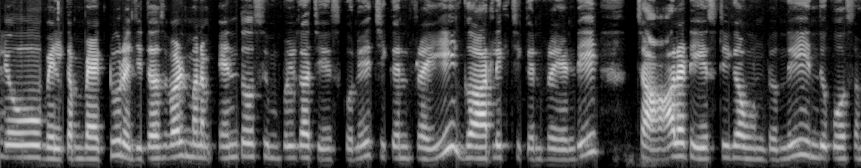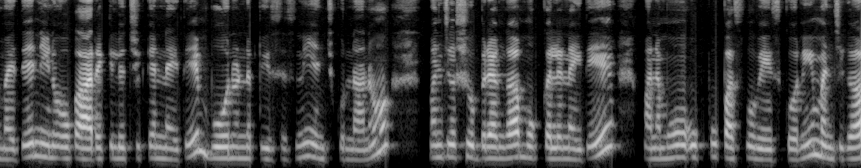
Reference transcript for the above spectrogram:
Hello! Welcome back to Rajitha's world. మనం ఎంతో సింపుల్గా చేసుకునే chicken fry garlic chicken fry అండి. చాలా టేస్టీగా ఉంటుంది. ఇందుకోసం అయితే నేను ఒక అరకిలో చికెన్ అయితే బోన్ ఉన్న పీసెస్ని ఎంచుకున్నాను. మంచిగా శుభ్రంగా ముక్కలను అయితే మనము ఉప్పు పసుపు వేసుకొని మంచిగా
